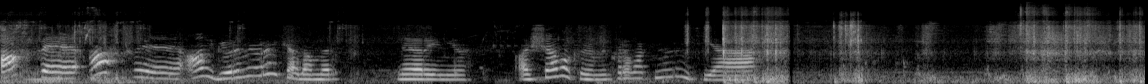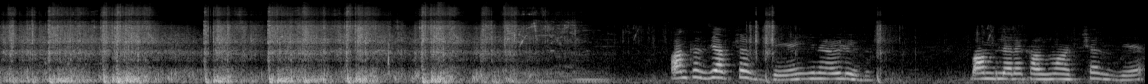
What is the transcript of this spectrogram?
Ah be, ah Abi göremiyorum ki adamlar ne ara iniyor. Aşağı bakıyorum, yukarı bakmıyorum ki ya. Fantezi yapacağız diye yine öyleydi. Bambilere kazma atacağız diye.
